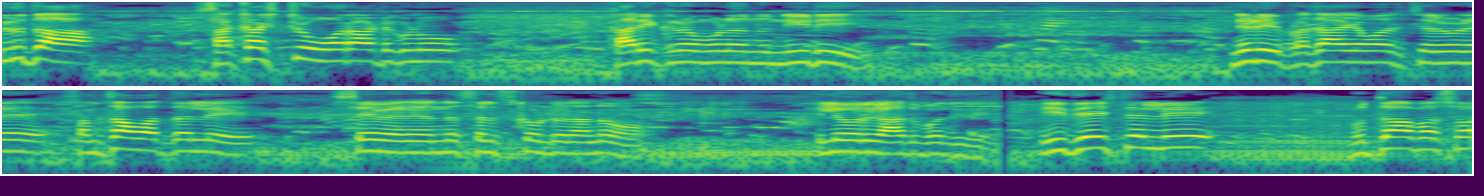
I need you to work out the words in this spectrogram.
ವಿರುದ್ಧ ಸಾಕಷ್ಟು ಹೋರಾಟಗಳು, ಕಾರ್ಯಕ್ರಮಗಳನ್ನು ನೀಡಿ ನೀಡಿ ಪ್ರಜಾಯವಾದ ಚಳುವಳಿ ಸಂಸ್ಥಾವಾದದಲ್ಲಿ ಸೇವೆಯನ್ನು ಸಲ್ಲಿಸಿಕೊಂಡು ನಾನು ಇಲ್ಲಿವರೆಗೆ ಆದು ಬಂದಿದ್ದೀನಿ. ಈ ದೇಶದಲ್ಲಿ ಬುದ್ಧ ಬಸವ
